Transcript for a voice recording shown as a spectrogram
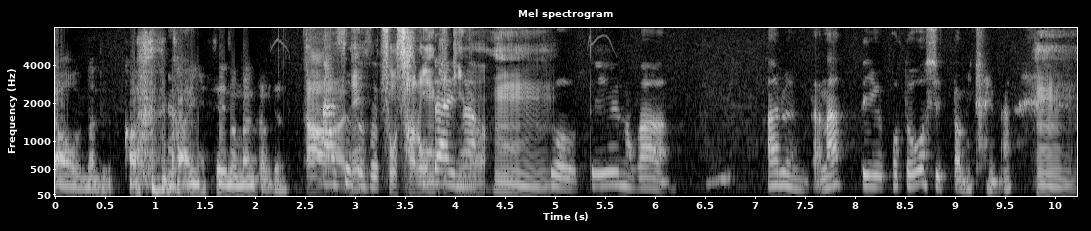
あなんで 会員制のなんかみたいな。あ、そうそうそう。そうサロン的な。うん、そうっていうのがあるんだなっていうことを知ったみたいな。うん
